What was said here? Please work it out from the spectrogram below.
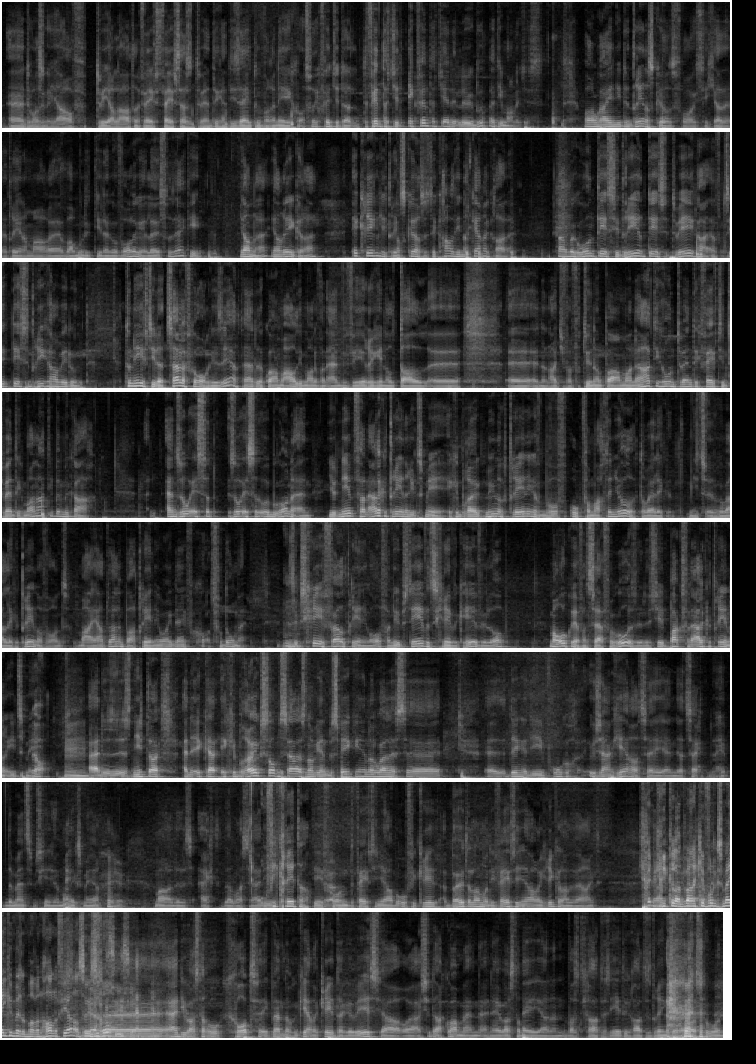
Eh, toen was ik een jaar of twee jaar later, 5, 5 26, en die zei toen van René, god, ik vind, je dat, vind dat je, ik vind dat jij dit leuk doet met die mannetjes. Waarom ga je niet een trainerscursus voor? Ik zeg, ja trainer, maar eh, waar moet ik die dan gaan volgen? Luister, zegt hij. Jan hè, Jan Reker hè. Ik regel die trainerscursus, ik haal die naar Kerkrade. Gaan we gewoon TC3 en TC2, gaan, of TC3 gaan we doen. Toen heeft hij dat zelf georganiseerd. Hè. Er kwamen al die mannen van NBV, Reginald Tal, eh, eh, en dan had je van Fortuna een paar man. Dan had hij gewoon 20, 15, 20 man had hij bij elkaar. En zo is, dat, zo is dat ooit begonnen. En je neemt van elke trainer iets mee. Ik gebruik nu nog trainingen, bijvoorbeeld ook van Martin Jol. Terwijl ik het niet zo'n geweldige trainer vond. Maar hij had wel een paar trainingen waar ik denk van godverdomme. Dus ik schreef wel trainingen op. Van Huub Stevens schreef ik heel veel op. Maar ook weer van Sef Vergozen. Dus je pakt van elke trainer iets mee. Ja. Ja, dus het is niet dat. En ik, heb- ik gebruik soms zelfs nog in besprekingen nog wel eens eh, eh, dingen die vroeger Eugène Gerard zei. En dat zegt de mensen misschien helemaal niks meer. Maar dat is echt, dat was hij. Die, Oefie Kreta. die heeft gewoon de 15 jaar bij Oefie Kreta, een buitenlander die 15 jaar in Griekenland werkt. Ja, in Griekenland werk je volgens mij gemiddeld maar een half jaar. Eh, eh, die was daar ook god. Ik ben nog een keer naar Kreta geweest. Ja, als je daar kwam en, en hij was erbij, ja, dan was het gratis eten, gratis drinken. Hij was gewoon,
